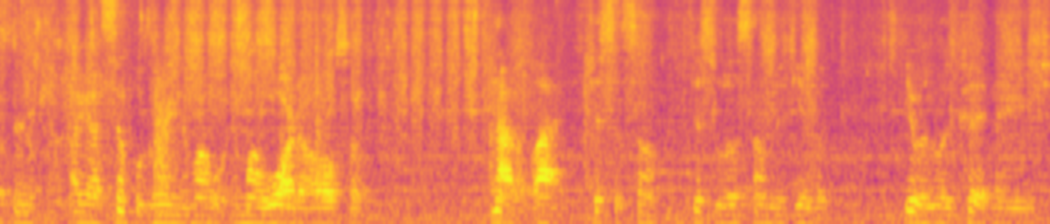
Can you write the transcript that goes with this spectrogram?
Plus then I got simple green in my in my water also. Not a lot, just a something, just a little something to give it give it a little cutting edge.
